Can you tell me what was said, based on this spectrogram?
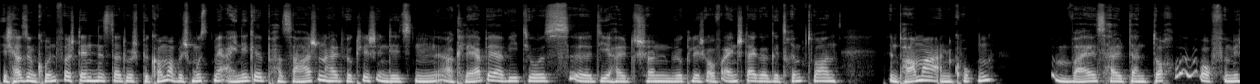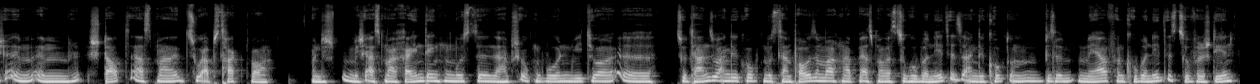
ich habe so ein Grundverständnis dadurch bekommen, aber ich musste mir einige Passagen halt wirklich in diesen Erklärbär-Videos, äh, die halt schon wirklich auf Einsteiger getrimmt waren, ein paar Mal angucken, weil es halt dann doch auch für mich im, im Start erstmal zu abstrakt war. Und ich mich erstmal reindenken musste. Da habe ich irgendwo ein Video äh, zu Tanso angeguckt, musste dann Pause machen, habe mir erstmal was zu Kubernetes angeguckt, um ein bisschen mehr von Kubernetes zu verstehen.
